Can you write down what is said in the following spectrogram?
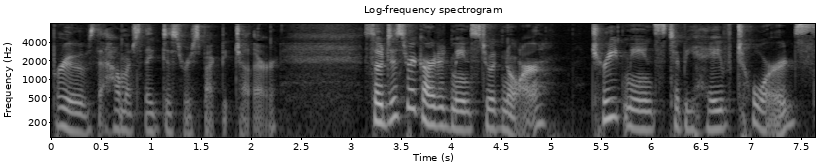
proves that how much they disrespect each other. So, disregarded means to ignore, treat means to behave towards,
